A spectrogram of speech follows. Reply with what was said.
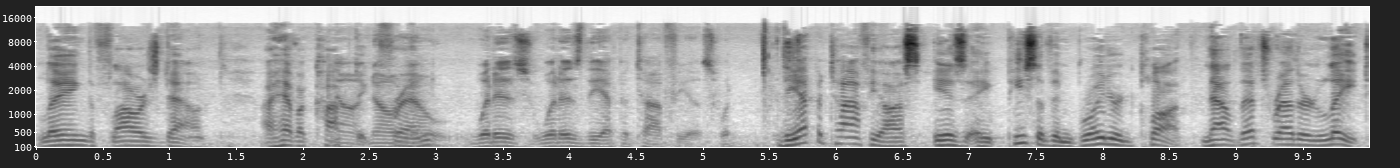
laying the flowers down. I have a Coptic no, no, friend. no. What is what is the epitaphios? What? The epitaphios is a piece of embroidered cloth. Now, that's rather late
